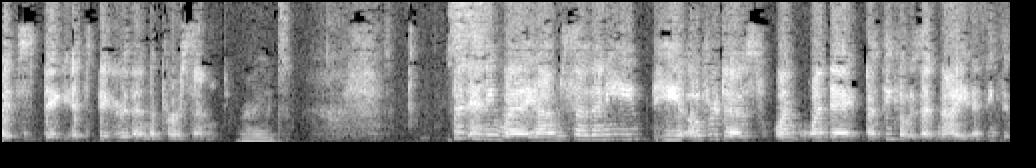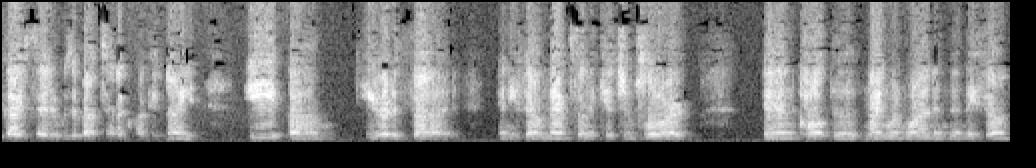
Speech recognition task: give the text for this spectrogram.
it's big. It's bigger than the person. Right. But anyway, um, so then he he overdosed one one day. I think it was at night. I think the guy said it was about ten o'clock at night. He um, he heard a thud, and he found Max on the kitchen floor, and called the nine one one, and then they found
